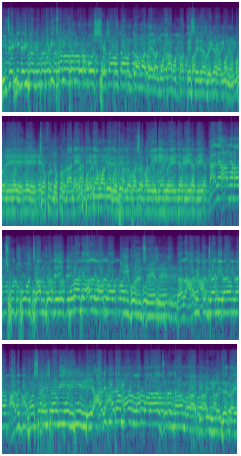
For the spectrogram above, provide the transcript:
নিজেকে কীভাবে পরিচালনা করব সেটাও কিন্তু আমাদের মহাব্বত এসে যাবে কেমন করে? যখন কোরআনের প্রতি আমাদের ভালোবাসা তৈরি হয়ে যাবে তাহলে আমরা ছুটবো জানব যে কোরআনে আল্লাহ পাক কি বলছেন? তাহলে আমি তো জানি না আরবি ভাষায় পড়ি। এই আরবিটা বাংলা করার জন্য আমরা বিভিন্ন জায়গায়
